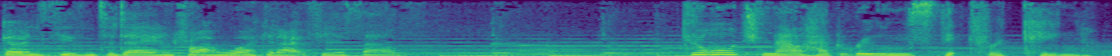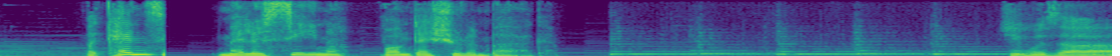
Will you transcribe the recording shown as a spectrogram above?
go and see them today and try and work it out for yourself. George now had rooms fit for a king. Mackenzie Melusine von der Schulenburg. She was a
